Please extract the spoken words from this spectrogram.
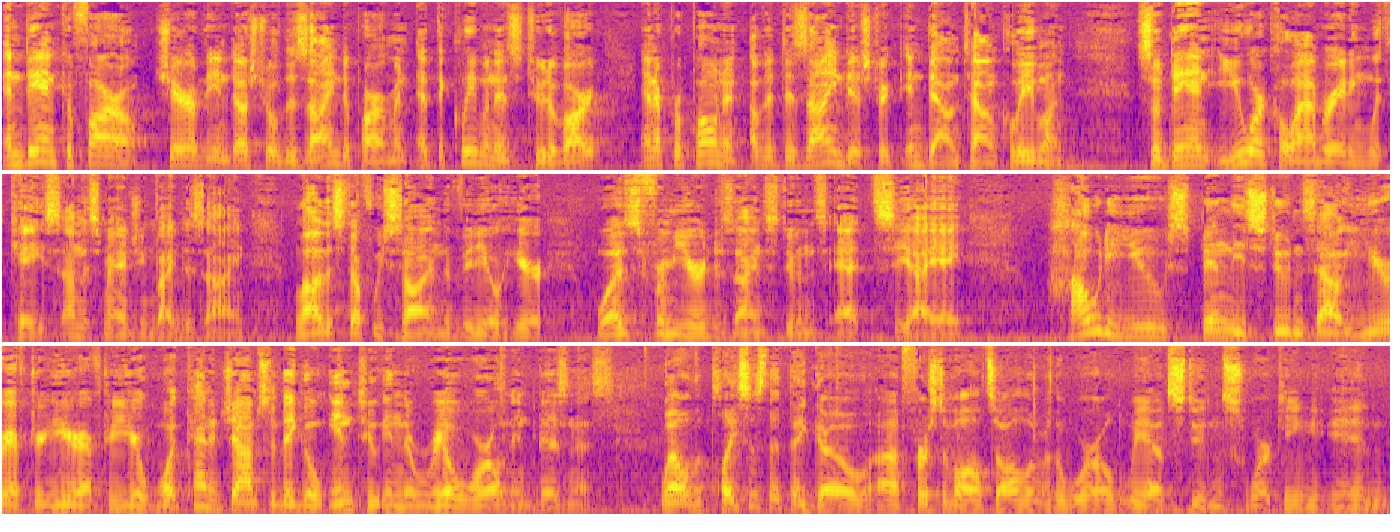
and Dan Cuffaro, chair of the Industrial Design Department at the Cleveland Institute of Art and a proponent of the Design District in downtown Cleveland. So, Dan, you are collaborating with Case on this Managing by Design. A lot of the stuff we saw in the video here was from your design students at CIA. How do you spin these students out year after year after year? What kind of jobs do they go into in the real world in business? Well, the places that they go, uh, first of all, it's all over the world. We have students working in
